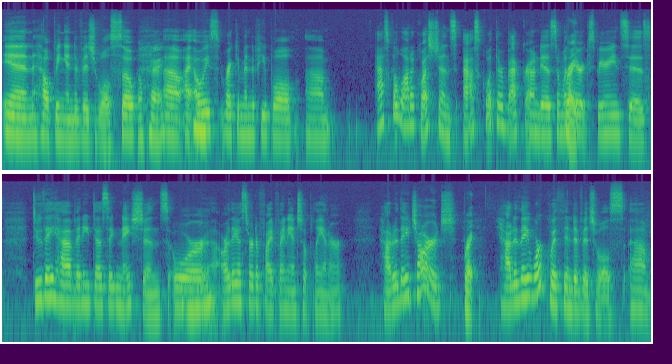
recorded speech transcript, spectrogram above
in helping individuals. So Okay. uh, I always recommend to people. Um, ask a lot of questions. Ask what their background is and what Right. their experience is. Do they have any designations or Mm-hmm. are they a certified financial planner? How do they charge? Right. How do they work with individuals? Um,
